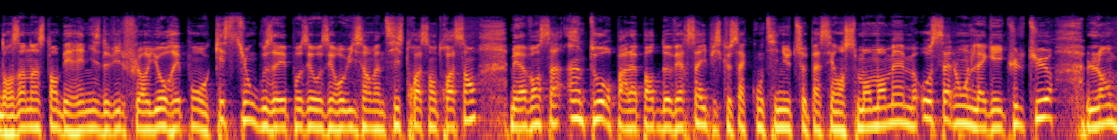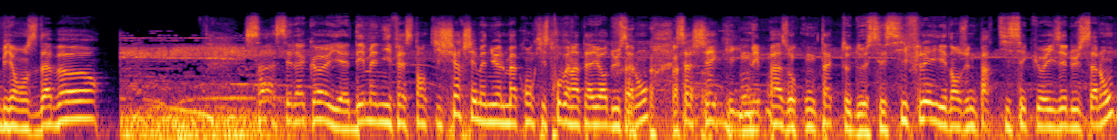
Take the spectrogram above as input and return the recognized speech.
Dans un instant, Bérénice de Villefloriot répond aux questions que vous avez posées au 0826 300 300. Mais avant ça, un tour par la porte de Versailles puisque ça continue de se passer en ce moment même au Salon de l'Agriculture. L'ambiance d'abord. Ça, c'est l'accueil des manifestants qui cherchent Emmanuel Macron qui se trouve à l'intérieur du salon. Sachez qu'il n'est pas au contact de ces sifflets. Il est dans une partie sécurisée du salon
